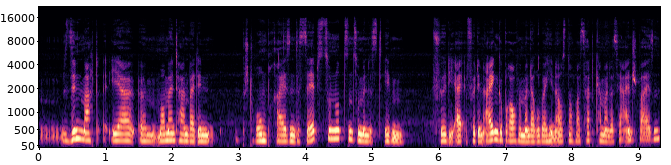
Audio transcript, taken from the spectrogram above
Sinn macht eher ähm, momentan bei den Strompreisen das selbst zu nutzen, zumindest eben für, die, für den Eigengebrauch. Wenn man darüber hinaus noch was hat, kann man das ja einspeisen.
